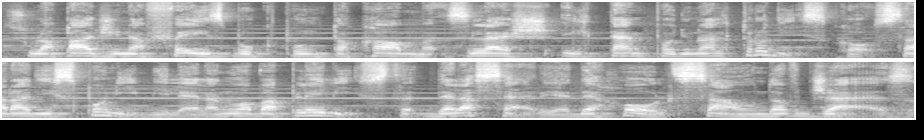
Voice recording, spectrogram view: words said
sulla pagina facebook.com slash il tempo di un altro disco sarà disponibile la nuova playlist della serie The Whole Sound of Jazz.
